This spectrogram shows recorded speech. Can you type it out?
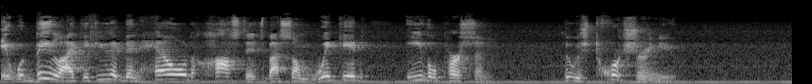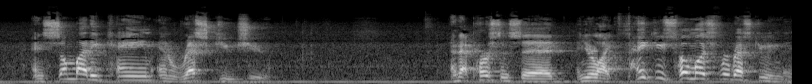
It would be like if you had been held hostage by some wicked, evil person who was torturing you and somebody came and rescued you. And that person said, and you're like, thank you so much for rescuing me.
